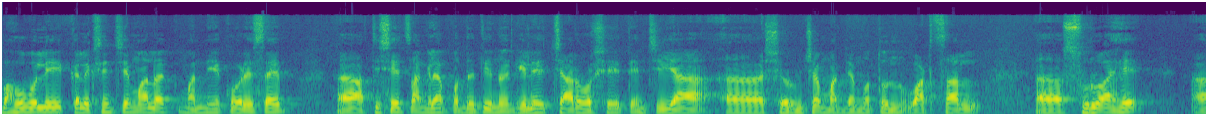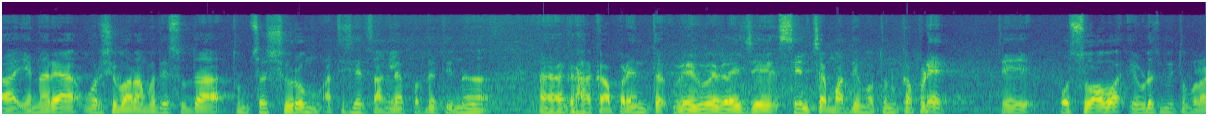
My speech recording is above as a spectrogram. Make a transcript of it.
बाहुबली कलेक्शनचे मालक माननीय कोरे साहेब अतिशय चांगल्या पद्धतीनं गेले चार वर्षे त्यांची या शोरूमच्या माध्यमातून वाटचाल सुरू आहे. येणाऱ्या वर्षभरामध्ये सुद्धा तुमचं शोरूम अतिशय चांगल्या पद्धतीनं ग्राहकापर्यंत वेगवेगळे जे सेलच्या माध्यमातून कपडे आहेत ते पोचवावं एवढंच मी तुम्हाला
